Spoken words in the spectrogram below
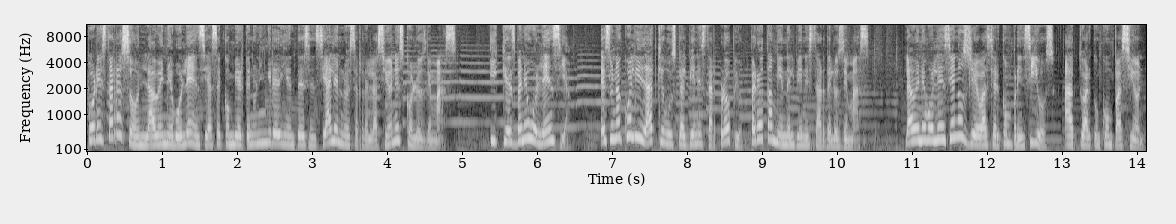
Por esta razón, la benevolencia se convierte en un ingrediente esencial en nuestras relaciones con los demás. ¿Y qué es benevolencia? Es una cualidad que busca el bienestar propio, pero también el bienestar de los demás. La benevolencia nos lleva a ser comprensivos, a actuar con compasión,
